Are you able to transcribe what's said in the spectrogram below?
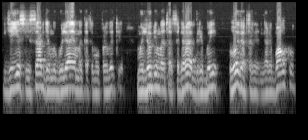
где есть леса, где мы гуляем, мы к этому привыкли. Мы любим это, собирают грибы, ловят на рыбалку.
